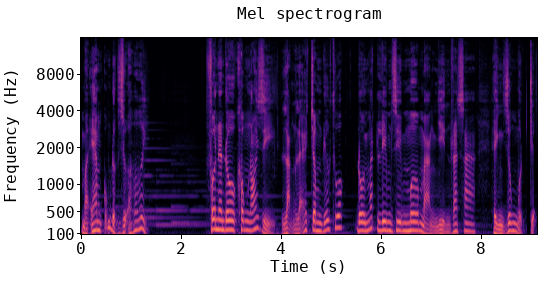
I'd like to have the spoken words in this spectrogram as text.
mà em cũng được dựa hơi. Fernando không nói gì, lặng lẽ châm điếu thuốc, đôi mắt lim dim mơ màng nhìn ra xa, hình dung một chuyện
